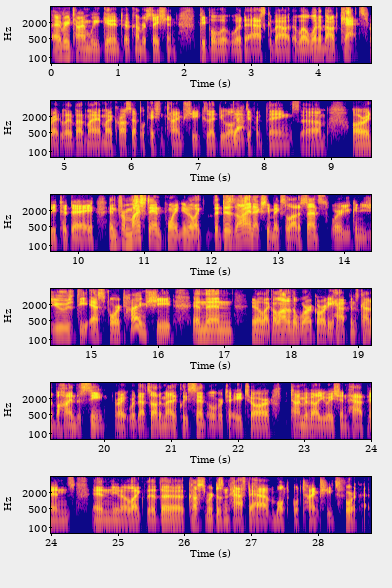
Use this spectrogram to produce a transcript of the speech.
every time we get into a conversation, people would, would ask about, well, what about CATs, right? What about my my cross application timesheet? Because I do all yeah. these different things um, already today. And from my standpoint, you know, like the design actually makes a lot of sense, where you can use the S4 timesheet and then you know, like a lot of the work already happens kind of behind the scene, right? Where that's automatically sent over to HR, the time evaluation happens, and you know, like the, the customer doesn't have to have multiple timesheets for that,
